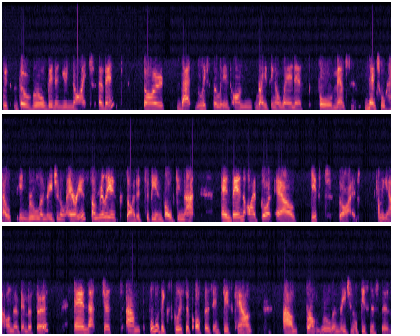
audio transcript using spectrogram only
with the Rural Women Unite event. So that lifts the lid on raising awareness for mental health in rural and regional areas. So I'm really excited to be involved in that. And then I've got our gift guide coming out on November 1st, and that's just um, full of exclusive offers and discounts um, from rural and regional businesses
